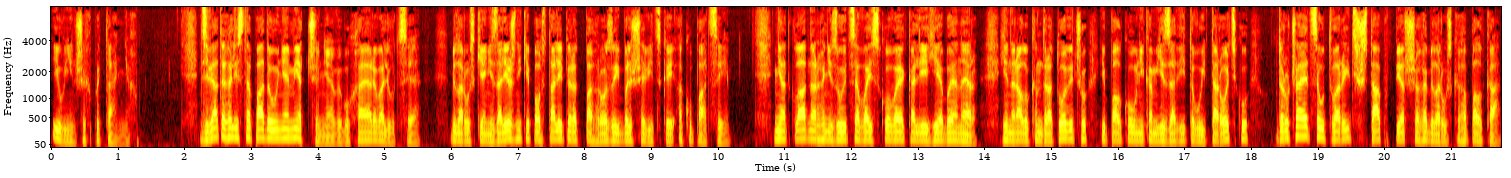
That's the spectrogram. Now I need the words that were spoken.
і ў іншых пытаннях. 9 лістапада ў нямметчыне выбухае рэвалюцыя. Беларускія незалежнікі паўсталі перад пагрозай бальшавіцкай акупацыі неадкладна арганізуецца вайсковая калегія бнр. Генералу кандратовичу і палкоўнікам езавітаву і тароцьку даручаецца ўтварыць штаб першага беларускага палка.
